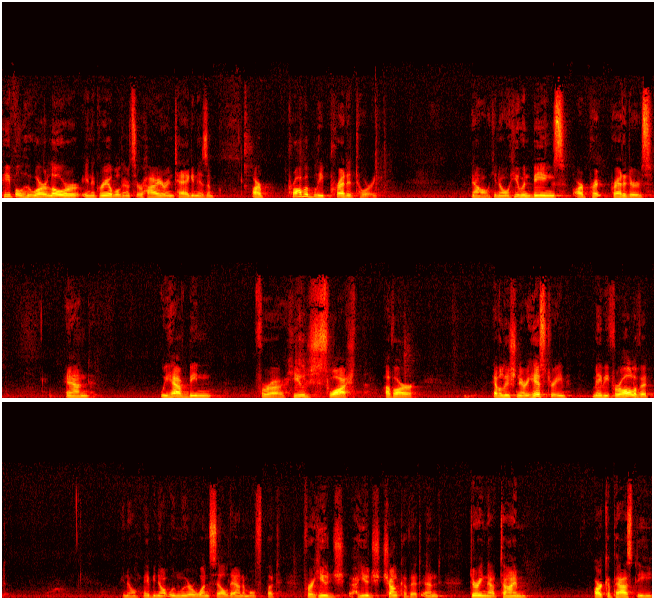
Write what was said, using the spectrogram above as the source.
people who are lower in agreeableness or higher antagonism are probably predatory. Now, you know, human beings are pre predators, and we have been for a huge swath of our evolutionary history, maybe for all of it, you know, maybe not when we were one-celled animals, but for a huge, a huge chunk of it. And during that time, our capacity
